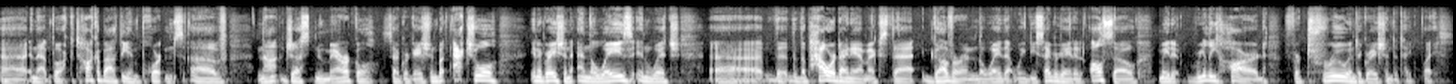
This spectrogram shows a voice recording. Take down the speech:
uh, in that book. Talk about the importance of not just numerical segregation, but actual integration and the ways in which uh, the, the power dynamics that govern the way that we desegregated also made it really hard for true integration to take place.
